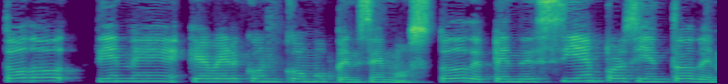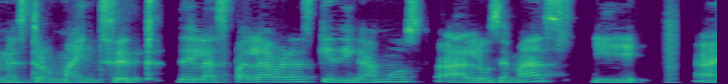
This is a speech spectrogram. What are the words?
todo tiene que ver con cómo pensemos. Todo depende 100% de nuestro mindset, de las palabras que digamos a los demás y a,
